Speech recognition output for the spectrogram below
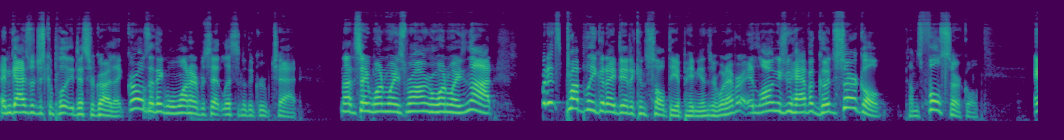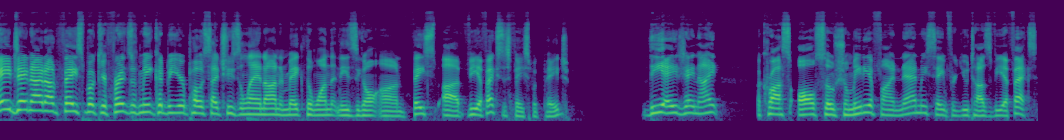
and guys will just completely disregard that. Girls, I think, will 100% listen to the group chat. Not to say one way's wrong or one way's not, but it's probably a good idea to consult the opinions or whatever, as long as you have a good circle. Comes full circle. AJ Knight on Facebook. Your friends with me could be your post I choose to land on and make the one that needs to go on face uh, VFX's Facebook page. The AJ Knight across all social media. Find me. Same for Utah's VFX.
